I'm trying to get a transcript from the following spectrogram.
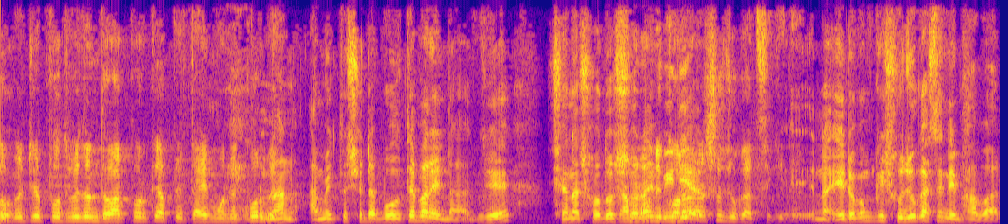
কমিটির প্রতিবেদন দেওয়ার পর কি আপনি তাই মনে করবেন? না না, আমি তো সেটা বলতে পারি না যে সেনা সদস্যরা সুযোগ আছে কি? না এরকম কি সুযোগ আছে নি ভাবার?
